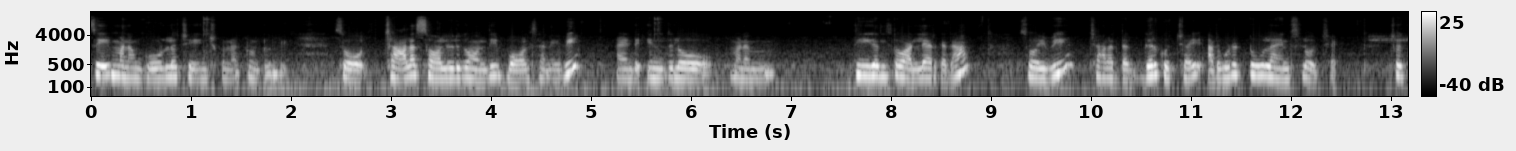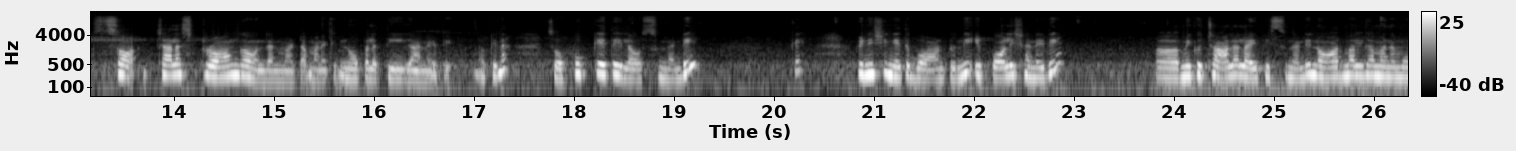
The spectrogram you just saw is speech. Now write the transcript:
సేమ్ మనం గోల్డ్లో చేయించుకున్నట్టు ఉంటుంది. సో చాలా సాలిడ్గా ఉంది బాల్స్ అనేవి. అండ్ ఇందులో మనం తీగలతో అల్లారు కదా. సో ఇవి చాలా దగ్గరకు వచ్చాయి. అది కూడా టూ లైన్స్లో వచ్చాయి. సో సా చాలా స్ట్రాంగ్గా ఉందన్నమాట మనకి లోపల తీగ అనేది. ఓకేనా సో హుక్ అయితే ఇలా వస్తుందండి. ఓకే ఫినిషింగ్ అయితే బాగుంటుంది. ఈ పాలిష్ అనేది మీకు చాలా లైఫ్ ఇస్తుందండి. నార్మల్గా మనము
